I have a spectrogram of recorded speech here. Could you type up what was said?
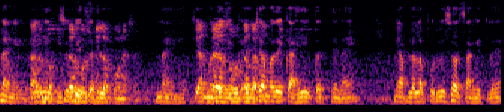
नाही चुकीचं नाही असं? त्याच्यामध्ये काही तथ्य नाही. मी आपल्याला पूर्वीसुद्धा सांगितलं आहे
